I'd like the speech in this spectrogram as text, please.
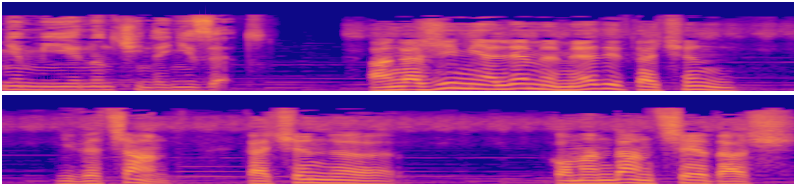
1920. Angazhimi i Alem Mehmetit ka qenë i veçantë, ka qenë komandant çetash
